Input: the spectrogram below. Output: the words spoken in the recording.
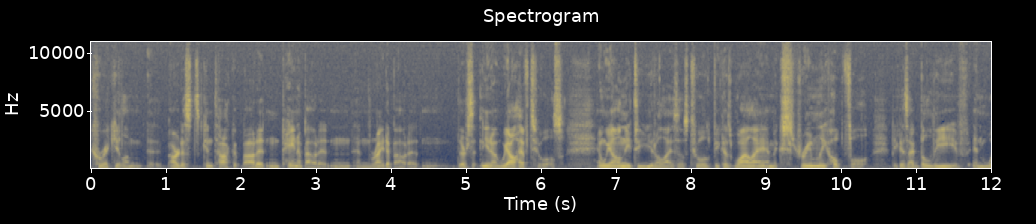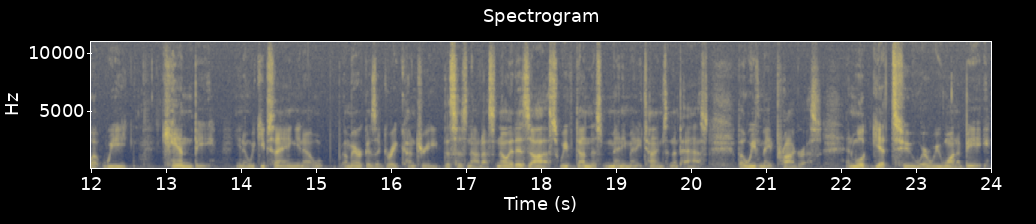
curriculum. Uh, artists can talk about it and paint about it and, and write about it and there's you know we all have tools and we all need to utilize those tools because while i am extremely hopeful because i believe in what we can be. You know we keep saying you know America is a great country. This is not us. No it is us. We've done this many many times in the past but we've made progress and we'll get to where we want to be.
